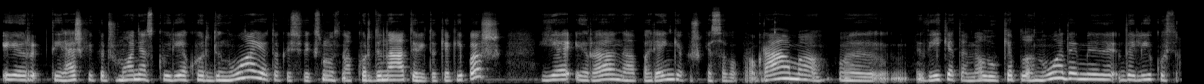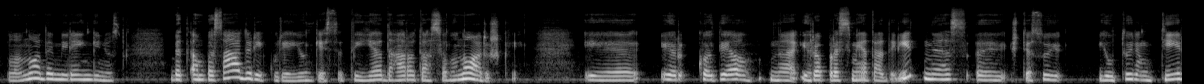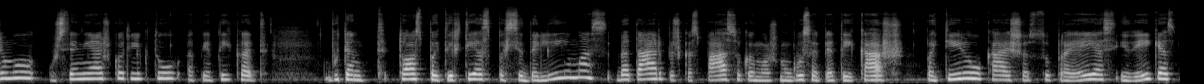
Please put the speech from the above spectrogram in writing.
Ir tai reiškia kad žmonės kurie koordinuoja tokius veiksmus na koordinatoriai tokie kaip aš jie yra na parengę kažkokią savo programą e, veikia tame lauke planuodami dalykus ir planuodami renginius bet ambasadoriai kurie jungiasi tai jie daro tą savanoriškai. Ir kodėl na yra prasmė tą daryt nes e, iš tiesų jau turim tyrimų užsienyje aišku atliktų apie tai kad būtent tos patirties pasidalijimas betarpiškas pasakojimas žmogus apie tai ką aš patyriau ką aš esu praėjęs įveikęs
